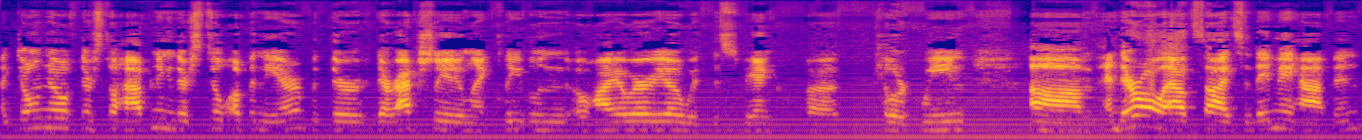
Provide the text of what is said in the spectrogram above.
I don't know if they're still happening. They're still up in the air, but they're they're actually in like Cleveland, Ohio area with this band uh, Killer Queen, um, and they're all outside, so they may happen.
